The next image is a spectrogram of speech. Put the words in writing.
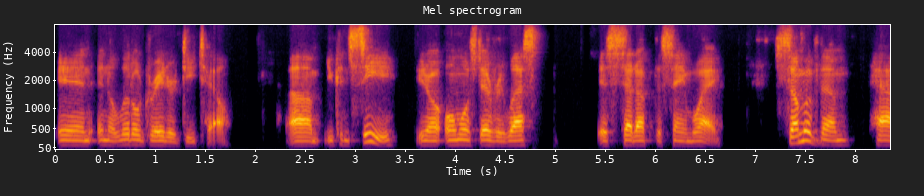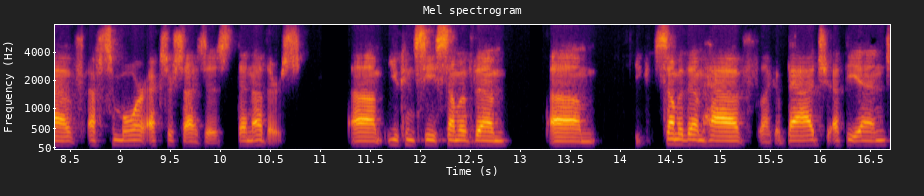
in, in a little greater detail. Um, you can see, you know, almost every lesson is set up the same way. Some of them have, have some more exercises than others. Um, you can see some of them, um, some of them have like a badge at the end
